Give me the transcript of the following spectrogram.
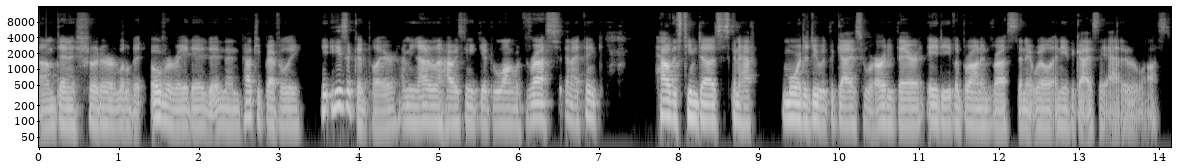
Um, Dennis Schroeder a little bit overrated, and then Patrick Beverley. He, he's a good player. I mean, I don't know how he's going to get along with Russ, and I think how this team does is going to have more to do with the guys who are already there, AD, LeBron, and Russ, than it will any of the guys they added or lost.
